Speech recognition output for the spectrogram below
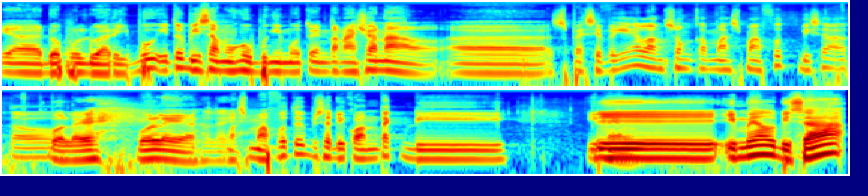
ya 22.000 itu bisa menghubungi Mutu Internasional. Eh, spesifiknya langsung ke Mas Mahfud bisa atau Boleh Boleh ya. Boleh. Mas Mahfud itu bisa dikontak di di email. email bisa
